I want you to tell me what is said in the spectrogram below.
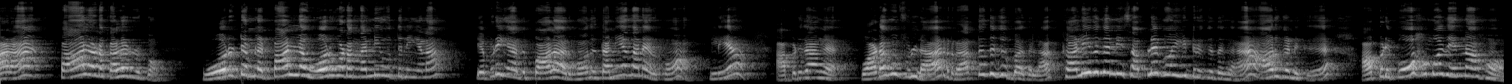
ஆனால் பாலோட கலர் இருக்கும். ஒரு டம்ளர் பாலில் ஒரு குடம் தண்ணி ஊற்றுனீங்கன்னா எப்படிங்க அது பாலாக இருக்கும்? அது தனியாக தானே இருக்கும்? இல்லையா? அப்படிதாங்க. உடம்பு ஃபுல்லாக ரத்தத்துக்கு பதிலாக கழிவு தண்ணி சப்ளை போய்கிட்டு இருக்குதுங்க ஆர்கனுக்கு. அப்படி போகும்போது என்னாகும்?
